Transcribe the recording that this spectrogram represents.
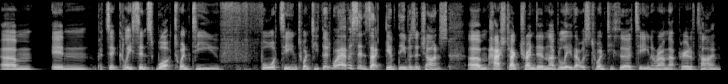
um, in particularly since what 2014 2013 well ever since that give divas a chance um, hashtag trended and i believe that was 2013 around that period of time.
